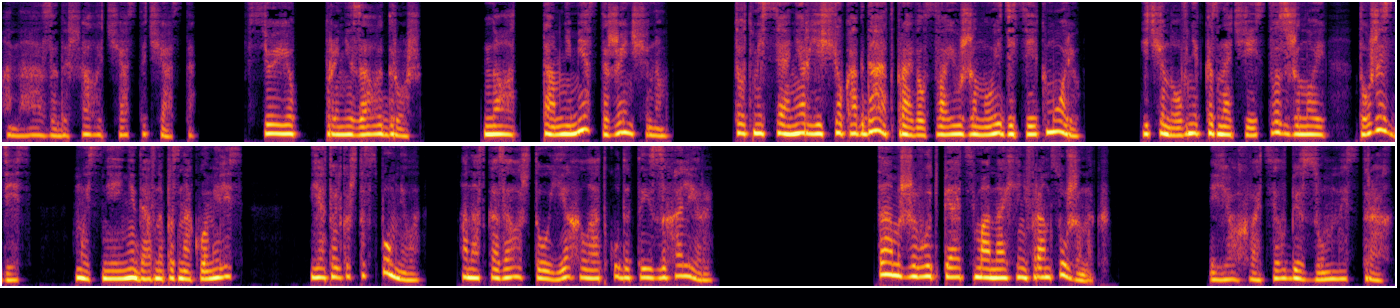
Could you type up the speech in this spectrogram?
Она задышала часто-часто. Все ее пронизала дрожь. «Но там не место женщинам. Тот миссионер еще когда отправил свою жену и детей к морю? И чиновник казначейства с женой тоже здесь. Мы с ней недавно познакомились. Я только что вспомнила. Она сказала, что уехала откуда-то из-за холеры. Там живут пять монахинь-француженок. Ее охватил безумный страх.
